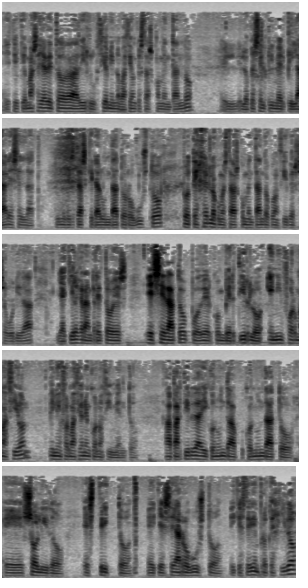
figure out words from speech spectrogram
Es decir, que más allá de toda la disrupción e innovación que estás comentando, lo que es el primer pilar es el dato. Tú necesitas crear un dato robusto, protegerlo, como estabas comentando, con ciberseguridad. Y aquí el gran reto es ese dato poder convertirlo en información y la información en conocimiento. a partir de ahí con un, con un dato eh, sólido, estricto, eh, que sea robusto y que esté bien protegido,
